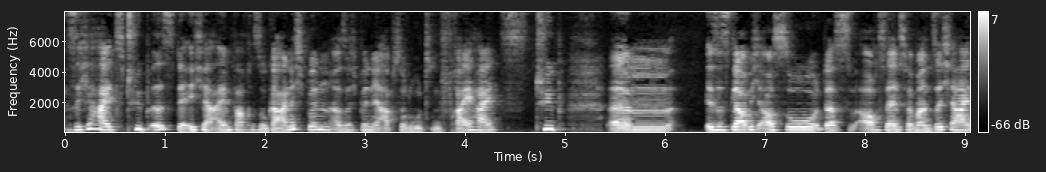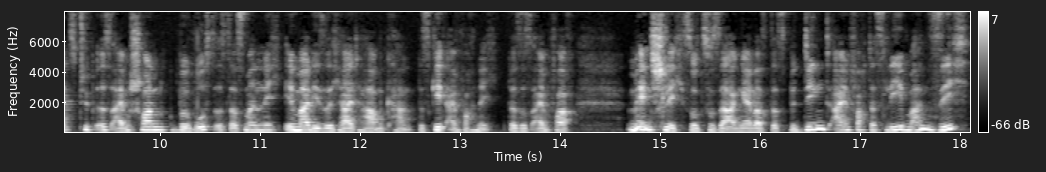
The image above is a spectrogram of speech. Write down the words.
Sicherheitstyp ist, der ich ja einfach so gar nicht bin. Also ich bin ja absolut ein Freiheitstyp. Ähm, ist es, glaube ich, auch so, dass auch selbst wenn man Sicherheitstyp ist, einem schon bewusst ist, dass man nicht immer die Sicherheit haben kann. Das geht einfach nicht. Das ist einfach menschlich sozusagen. Ja, das, das bedingt einfach das Leben an sich,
